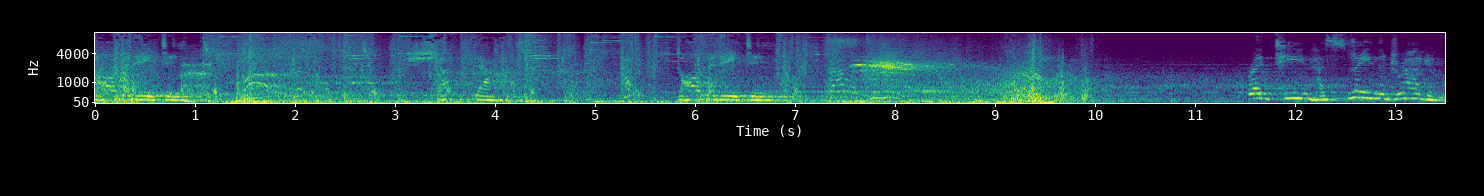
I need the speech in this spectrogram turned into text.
Dominating. Shut down. Dominating. Red team has slain the dragon.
